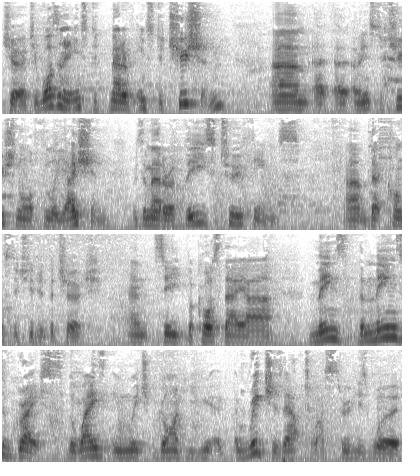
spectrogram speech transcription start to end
church. It wasn't an insti- matter of institution, um, a, a, an institutional affiliation. It was a matter of these two things um, that constituted the church. And see, because they are means the means of grace, the ways in which God reaches out to us through His Word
